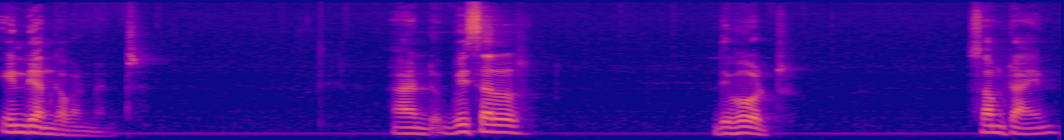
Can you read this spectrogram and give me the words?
Indian government and we shall devote some time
